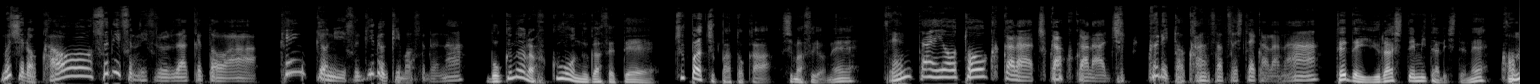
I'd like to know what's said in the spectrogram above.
むしろ顔をスリスリするだけとは、謙虚に過ぎる気もするな。僕なら服を脱がせて、チュパチュパとかしますよね。全体を遠くから近くからじっくりと観察してからな。手で揺らしてみたりしてね。細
